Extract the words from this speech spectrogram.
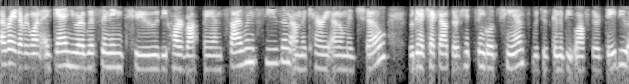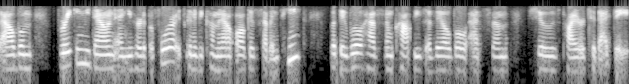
All right, everyone. Again, you are listening to the hard rock band Silent Season on the Kerri Edelman Show. We're going to check out their hit single Chance, which is going to be off their debut album, Breaking Me Down, and you heard it before. It's going to be coming out August 17th, but they will have some copies available at some shows prior to that date.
